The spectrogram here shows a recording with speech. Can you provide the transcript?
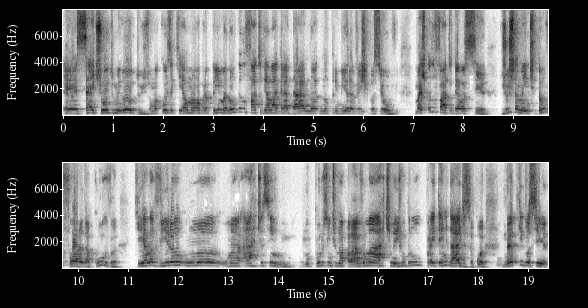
é, sete, oito minutos, uma coisa que é uma obra-prima, não pelo fato dela agradar na, na, primeira vez que você ouve, mas pelo fato dela ser justamente tão fora da curva que ela vira uma, uma arte, assim, no puro sentido da palavra, uma arte mesmo para a eternidade, sacou? Não é porque você.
